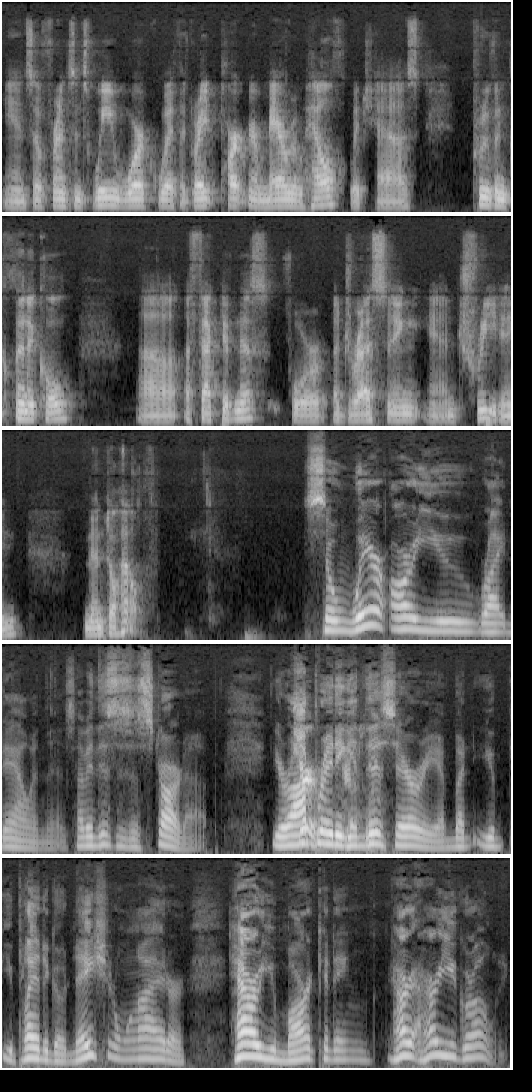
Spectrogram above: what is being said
And so, for instance, we work with a great partner, Meru Health, which has proven clinical uh, effectiveness for addressing and treating mental health. So where are you right now in this? I mean, this is a startup. You're sure, operating in this area, but you you plan to go nationwide, or how are you marketing? How how are you growing?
